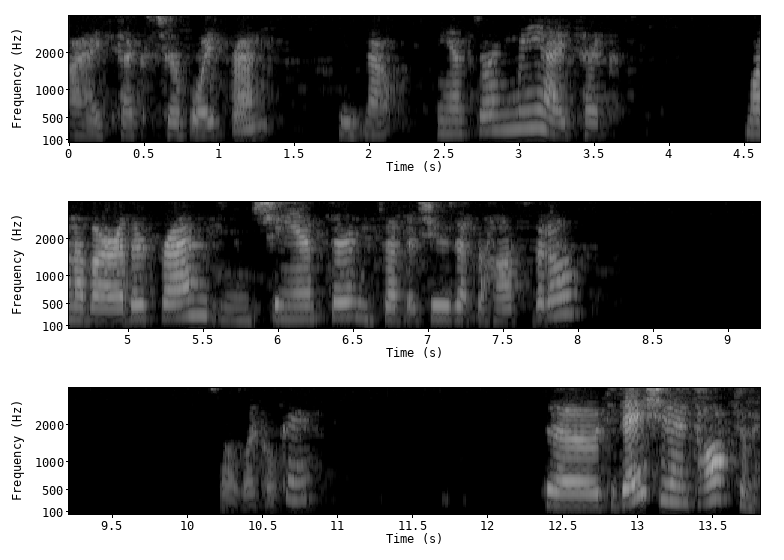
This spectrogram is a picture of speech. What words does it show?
I text her boyfriend. He's not answering me. I text one of our other friends, and she answered and said that she was at the hospital. So I was like, okay. So today she didn't talk to me.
